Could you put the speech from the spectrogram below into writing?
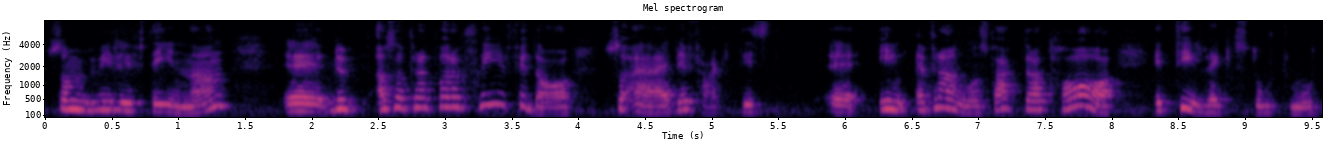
som vi lyfte innan. Eh, du, alltså för att vara chef idag så är det faktiskt eh, in, en framgångsfaktor att ha ett tillräckligt stort mått,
